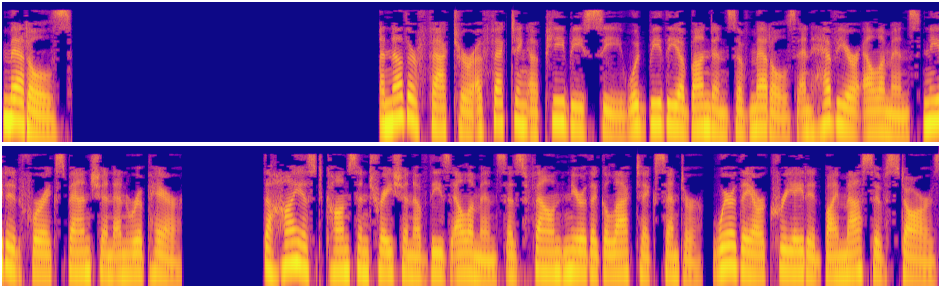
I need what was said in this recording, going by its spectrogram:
Metals Another factor affecting a PBC would be the abundance of metals and heavier elements needed for expansion and repair. The highest concentration of these elements is found near the galactic center, where they are created by massive stars.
